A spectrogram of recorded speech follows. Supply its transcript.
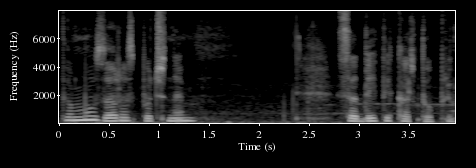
Тому зараз почнемо садити картоплю.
